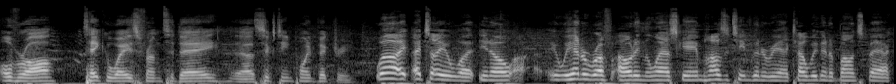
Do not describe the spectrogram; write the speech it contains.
overall, takeaways from today, uh, 16 point victory? Well, I, I, tell you what, you know, uh, we had a rough outing the last game. How's the team going to react? How are we going to bounce back?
